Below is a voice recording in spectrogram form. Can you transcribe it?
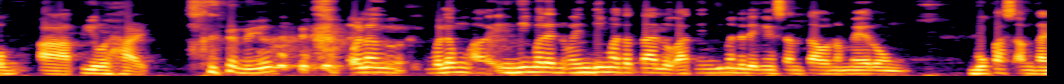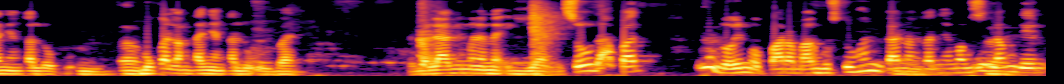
of uh, pure heart. ano yun? walang walang uh, hindi man hindi matatalo at hindi madali ang isang tao na mayroong bukas ang kanyang kalooban. Hmm, tama. Bukal ang kanyang kalooban. Diba? Lagi mananaig yan. So, dapat, ano gawin mo para magustuhan ka ng kanyang magulang din,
